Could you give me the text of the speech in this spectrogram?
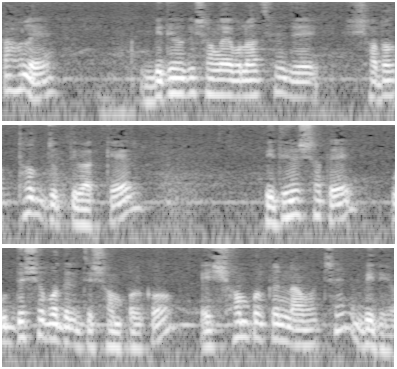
তাহলে বিধেয়কের সংজ্ঞায় বলা আছে যে সদর্থক যুক্তিবাক্যের বিধেয়ের সাথে উদ্দেশ্যপদের যে সম্পর্ক, এই সম্পর্কের নাম হচ্ছে বিধেয়।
